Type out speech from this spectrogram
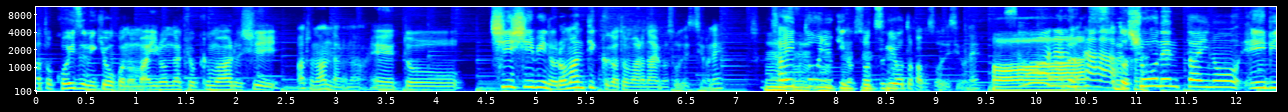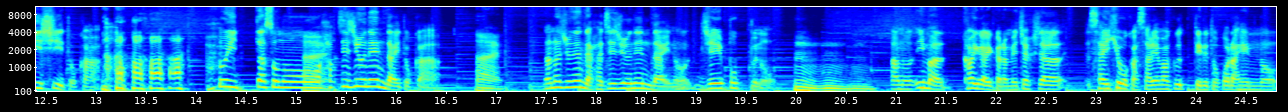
あと小泉京子のまあいろんな曲もあるしあとなんだろうなえっ、と CCB の「ロマンティックが止まらない」もそうですよね。うん斎藤由貴の「卒業」とかもそうですよね。そうなんあだ。あと少年隊の ABC とか。あ。といったそのはい。80年代とか。はい。70年代80年代の J−POP の。うんうんあの今海外からめちゃくちゃ再評価されまくってるところらへんの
